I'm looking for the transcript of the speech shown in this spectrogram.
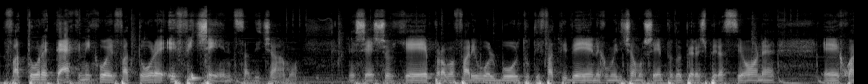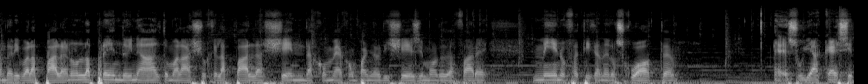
fattore tecnico e il fattore efficienza, diciamo. Nel senso che provo a fare i wall ball tutti fatti bene, come diciamo sempre, doppia respirazione, e quando arriva la palla non la prendo in alto, ma lascio che la palla scenda con me, accompagno la discesa in modo da fare meno fatica nello squat eh, sugli HS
